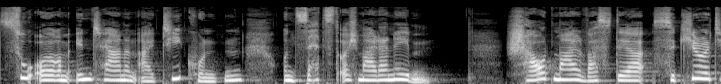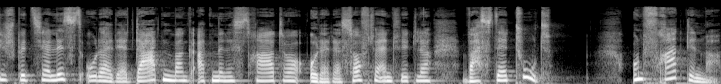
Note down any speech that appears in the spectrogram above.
zu eurem internen IT-Kunden und setzt euch mal daneben. Schaut mal, was der Security-Spezialist oder der Datenbank-Administrator oder der Softwareentwickler, was der tut. Und fragt den mal.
